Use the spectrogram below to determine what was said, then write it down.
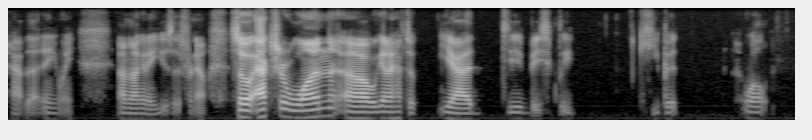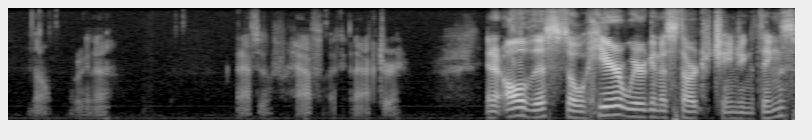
have that anyway. I'm not going to use it for now. So actor one, uh, we're going to have to, yeah, basically keep it, well, no, we're going to I have to have an actor. And all of this, so here we're going to start changing things.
